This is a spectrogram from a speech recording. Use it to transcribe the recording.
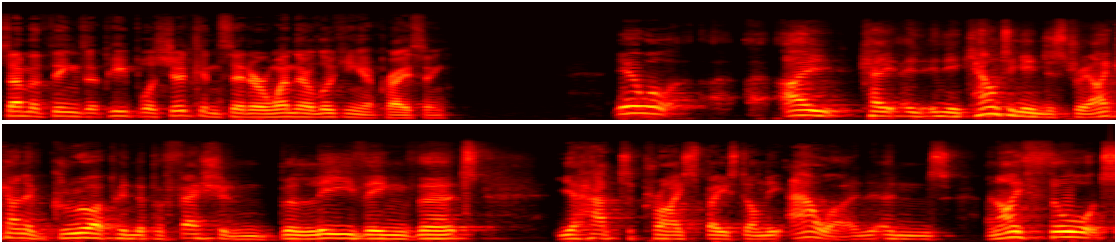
some of the things that people should consider when they're looking at pricing? Yeah, well, I in the accounting industry, I kind of grew up in the profession believing that you had to price based on the hour, and and, and I thought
